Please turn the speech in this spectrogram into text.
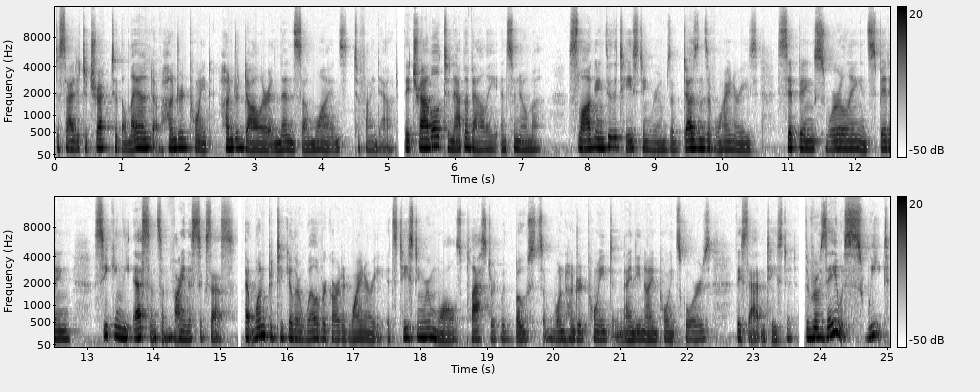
decided to trek to the land of 100 point, $100 and then some wines to find out. They traveled to Napa Valley and Sonoma, slogging through the tasting rooms of dozens of wineries, sipping, swirling, and spitting, seeking the essence of vinous success. At one particular well regarded winery, its tasting room walls plastered with boasts of 100 point and 99 point scores, they sat and tasted. The rose was sweet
